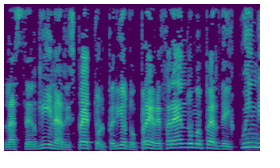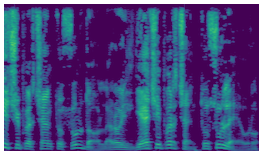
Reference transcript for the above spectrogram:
La sterlina sterlina rispetto al periodo pre-referendum perde il 15% sul dollaro e il 10% sull'euro.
